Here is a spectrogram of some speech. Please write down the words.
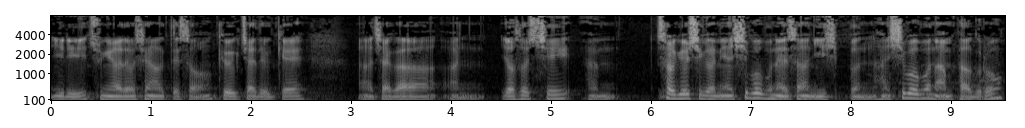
일이 중요하다고 생각돼서 교육자들께 아, 제가 한 6시 한 설교 시간이 한 15분에서 한 20분, 한 15분 안팎으로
